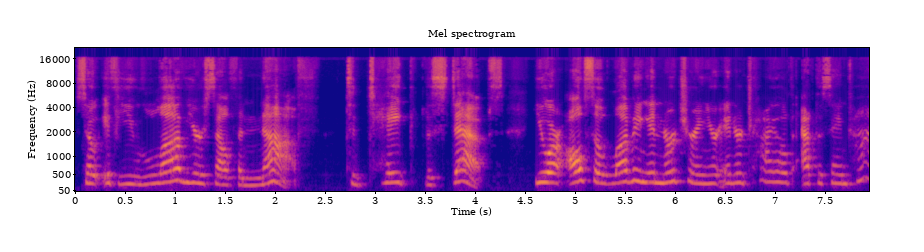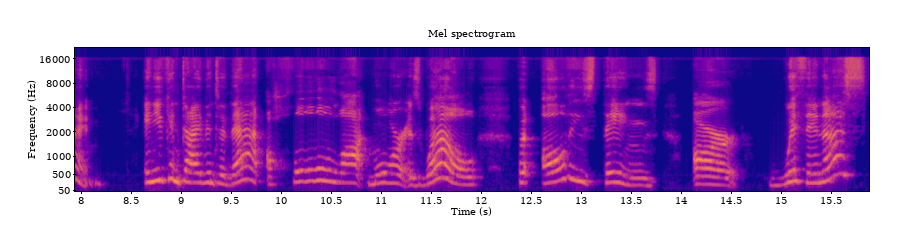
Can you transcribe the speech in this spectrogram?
So if you love yourself enough to take the steps you are also loving and nurturing your inner child at the same time. And you can dive into that a whole lot more as well. But all these things are within us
